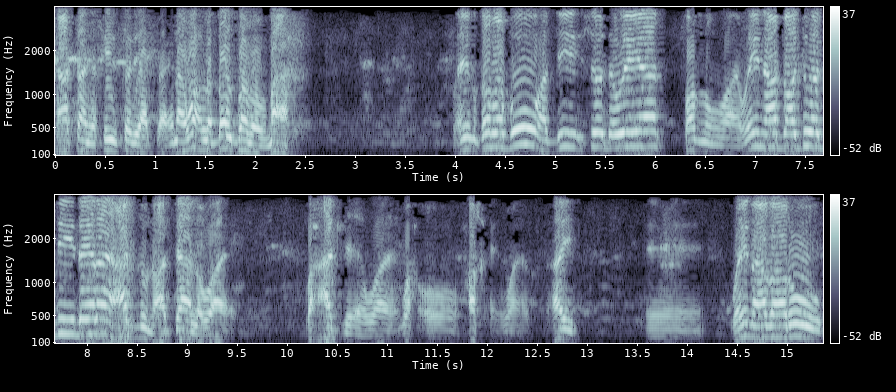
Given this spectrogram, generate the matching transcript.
kaasaan yakiinsadi ata inaan wax la dalbado fadlun waayo wain abcadu haddii dheeraayo cadlun cadaala waayo wax cadli e waayo wax oo xaq e waayo tahay wain adharuu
